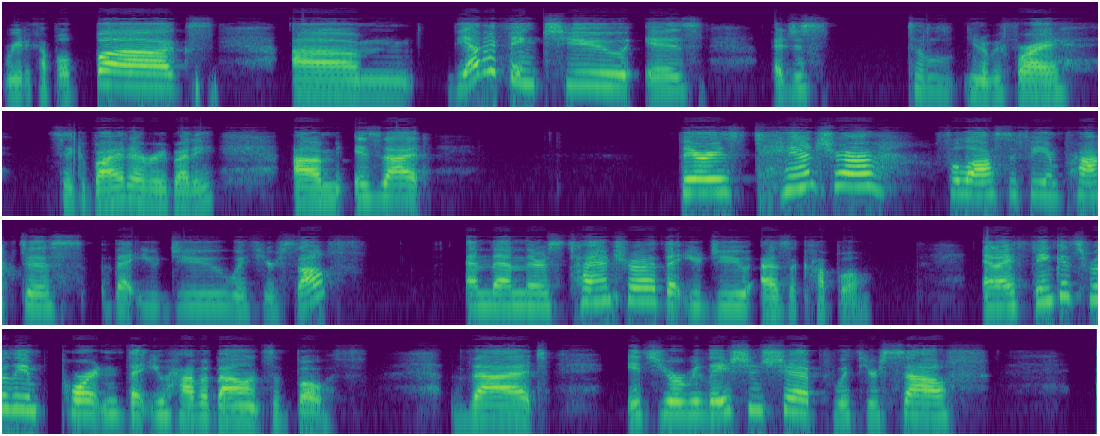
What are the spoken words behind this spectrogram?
read a couple books. Um, the other thing, too, is uh, just to, you know, before I say goodbye to everybody, um, is that there is Tantra philosophy and practice that you do with yourself and then there's Tantra that you do as a couple. And I think it's really important that you have a balance of both. That it's your relationship with yourself,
